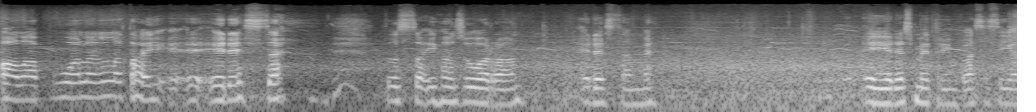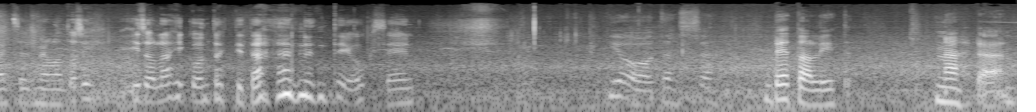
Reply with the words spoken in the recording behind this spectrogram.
alapuolella tai e-, edessä, tuossa ihan suoraan edessämme ei edes metrin päässä sijaitse. Meillä on tosi iso lähikontakti tähän teokseen. Joo, tässä detaljit nähdään.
